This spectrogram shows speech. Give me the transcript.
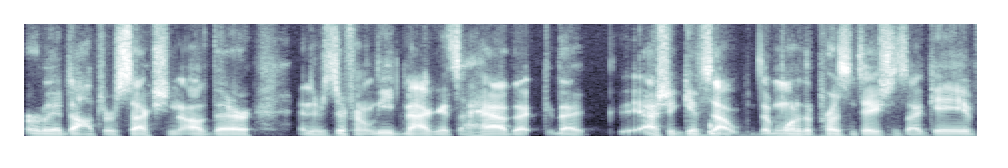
early adopter section of there. And there's different lead magnets I have that that actually gives out one of the presentations I gave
